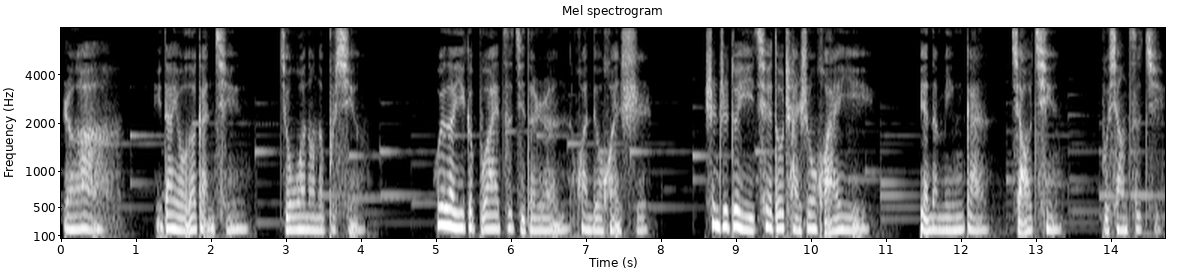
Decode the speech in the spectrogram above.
人啊，一旦有了感情，就窝囊的不行，为了一个不爱自己的人患得患失，甚至对一切都产生怀疑，变得敏感、矫情，不像自己。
